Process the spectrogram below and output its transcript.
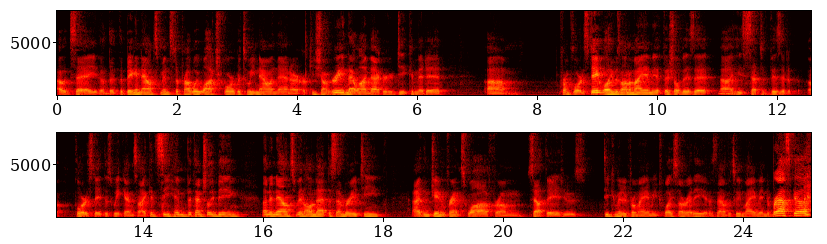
I would say you know, the the big announcements to probably watch for between now and then are, are Keyshawn Greene, that linebacker who decommitted. Um, from Florida State while he was on a Miami official visit. Uh, he's set to visit uh, Florida State this weekend, so I could see him potentially being an announcement on that December 18th. I think Jaden Francois from South Dade, who's decommitted from Miami twice already and is now between Miami and Nebraska.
